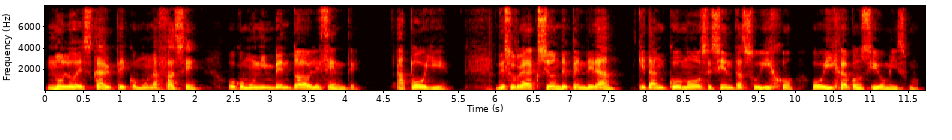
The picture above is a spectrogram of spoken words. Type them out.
No lo descarte como una fase o como un invento adolescente. Apoye. De su reacción dependerá qué tan cómodo se sienta su hijo o hija consigo mismo.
